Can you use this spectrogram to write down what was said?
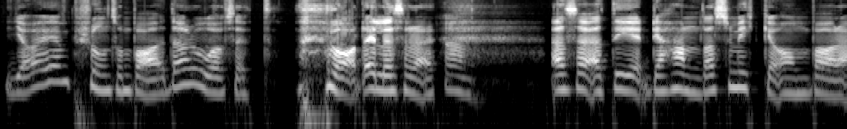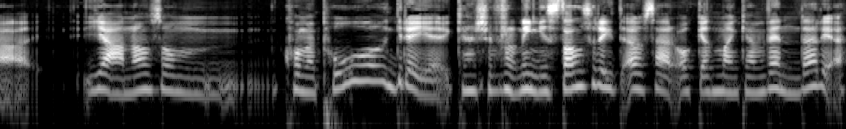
jag är en person som badar oavsett vad eller sådär. Ja. Alltså att det, det handlar så mycket om bara hjärnan som kommer på grejer, kanske från ingenstans riktigt, alltså här, och att man kan vända det.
